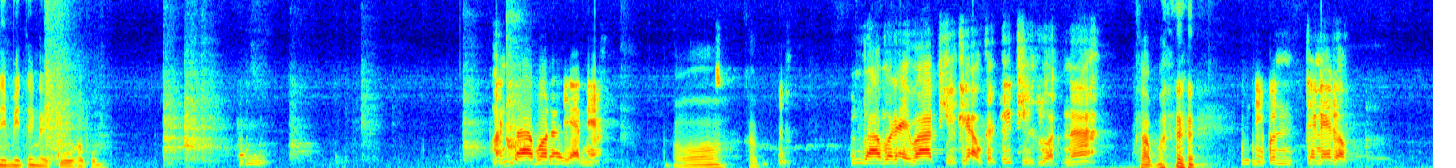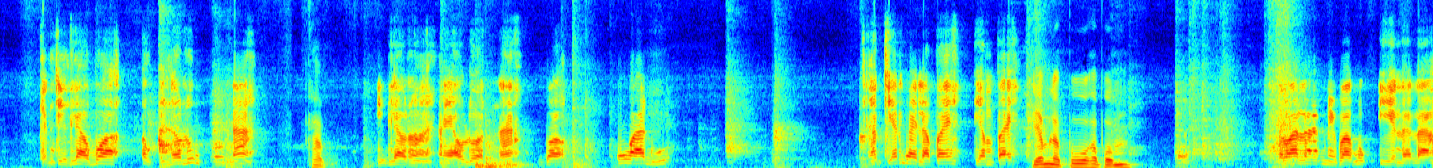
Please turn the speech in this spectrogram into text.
นิมิตยังไงปูครับผมอืมมันว่าบ่ได้อันเนี่ยอ๋อครับ มันว่าบ่ได้ว่าถือแล้วก็คือถือรวดนะ ครับคือนี่เพิ่นจังได๋ดอกกันถือแล้วบ่เอาขึ้นเอาลงนะครับถือแล้วน่ะให้เอารวดนะบ่เพราะว่าหนูเอาเขียนไว้แล้วไป เตรียมไป เตรียมแล้วปูครับผม แต่ว่าล่างนี่ว่า6ปีน่ะล่าง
